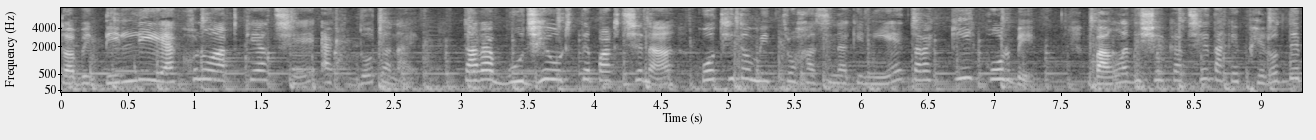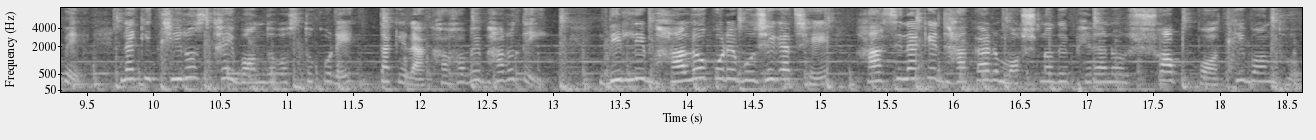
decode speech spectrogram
তবে দিল্লি এখনও আটকে আছে এক দোটানায়। তারা বুঝে উঠতে পারছে না কথিত মিত্র হাসিনাকে নিয়ে তারা কি করবে? বাংলাদেশের কাছে তাকে ফেরত দেবে? নাকি চিরস্থায়ী বন্দোবস্ত করে তাকে রাখা হবে ভারতেই? দিল্লি ভালো করে বুঝে গেছে হাসিনাকে ঢাকার মসনদে ফেরানোর সব পথই বন্ধ।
